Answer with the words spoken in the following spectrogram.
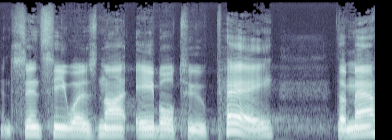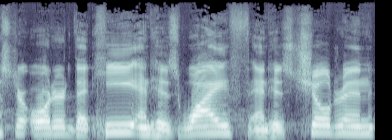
And since he was not able to pay, the master ordered that he and his wife and his children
